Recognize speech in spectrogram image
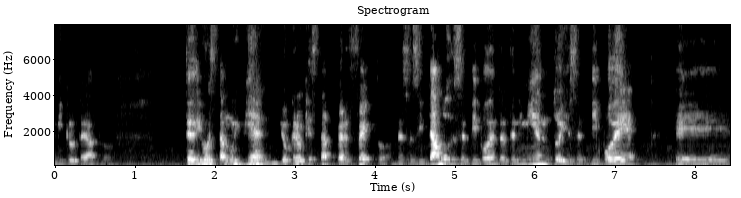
microteatro. te digo, está muy bien. Yo creo que está perfecto. Necesitamos ese tipo de entretenimiento y ese tipo de, eh,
